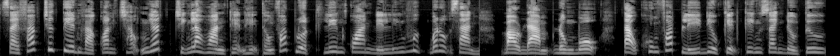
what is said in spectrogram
giải pháp trước tiên và quan trọng nhất chính là hoàn thiện hệ thống pháp luật liên quan đến lĩnh vực bất động sản, bảo đảm đồng bộ, tạo khung pháp lý điều kiện kinh doanh đầu tư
